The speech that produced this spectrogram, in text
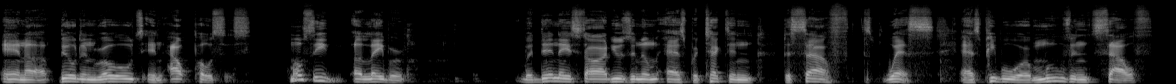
and uh, building roads and outposts. Mostly uh, labor, but then they started using them as protecting the southwest as people were moving south,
